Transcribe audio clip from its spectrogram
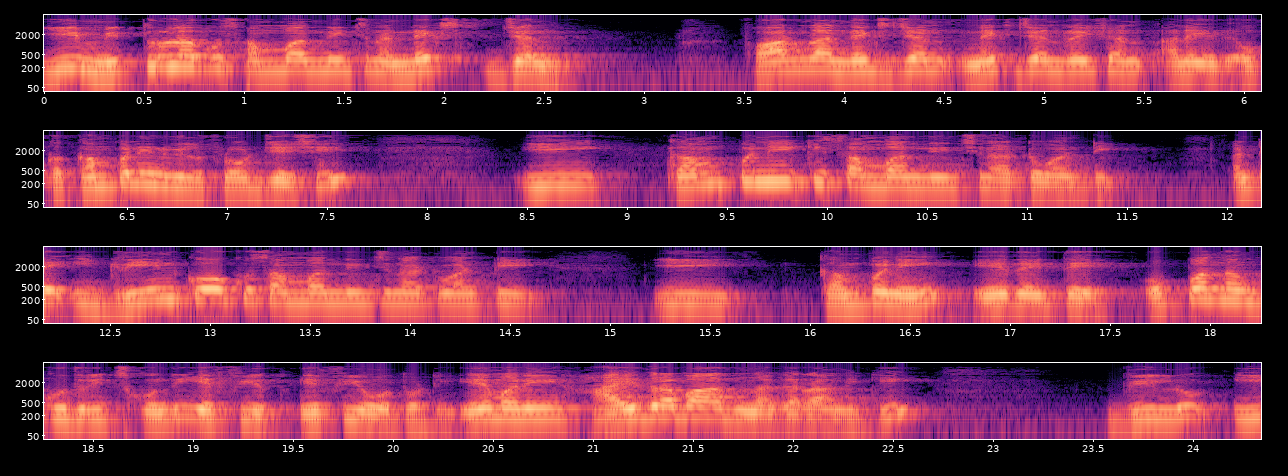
ఈ మిత్రులకు సంబంధించిన next gen formula next gen next generation అనే ఒక కంపెనీని వీళ్ళు ఫ్లోట్ చేసి ఈ కంపెనీకి సంబంధించినటువంటి అంటే ఈ గ్రీన్ కోకు సంబంధించినటువంటి ఈ కంపెనీ ఏదైతే ఒప్పందం కుదిరించుకుంది ఎఫ్యూ ఎఫ్యూఓ తోటి ఏమని? హైదరాబాద్ నగరానికి వీళ్ళు ఈ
